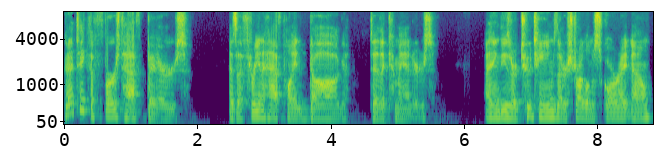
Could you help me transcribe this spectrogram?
gonna take the first half Bears as a three and a half point dog to the Commanders. I think these are two teams that are struggling to score right now,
